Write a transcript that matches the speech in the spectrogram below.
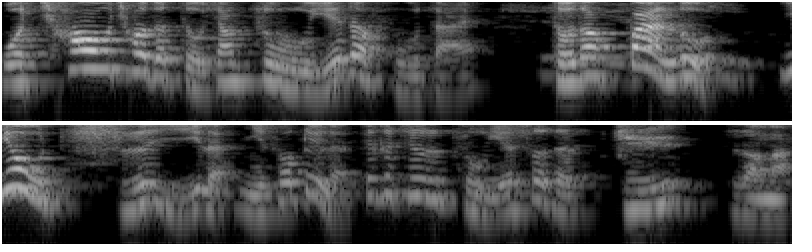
我悄悄地走向祖爷的府宅，走到半路又迟疑了。你说对了，这个就是祖爷设的局，知道吗？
